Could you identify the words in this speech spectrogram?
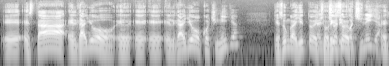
Eh, está el gallo, eh, eh, el gallo cochinilla que es un gallito de el chorizo. Choricochinilla. El,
